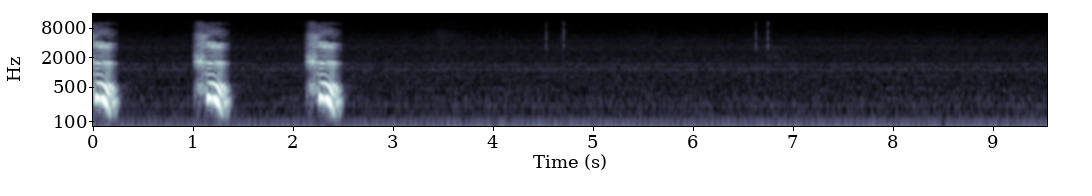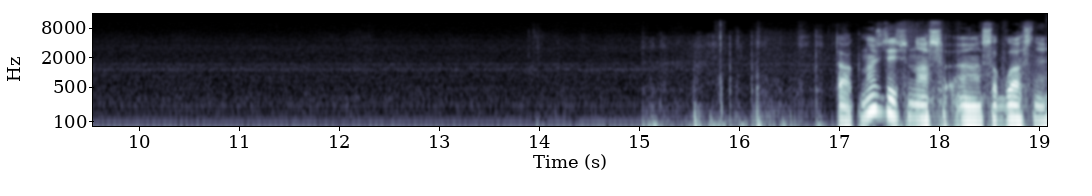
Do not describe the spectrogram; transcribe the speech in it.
х, х, х. Так, ну здесь у нас э, согласный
